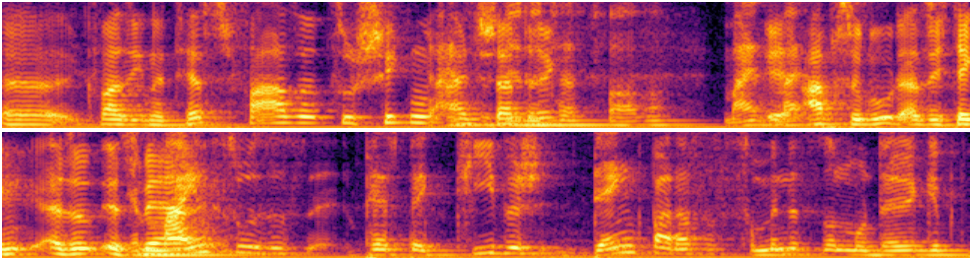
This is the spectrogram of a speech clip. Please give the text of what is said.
äh, quasi in eine Testphase zu schicken, es anstatt wäre eine direkt. Testphase? Mein, mein, absolut. Also ich denke, also es wäre. meinst du, ist es perspektivisch denkbar, dass es zumindest so ein Modell gibt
